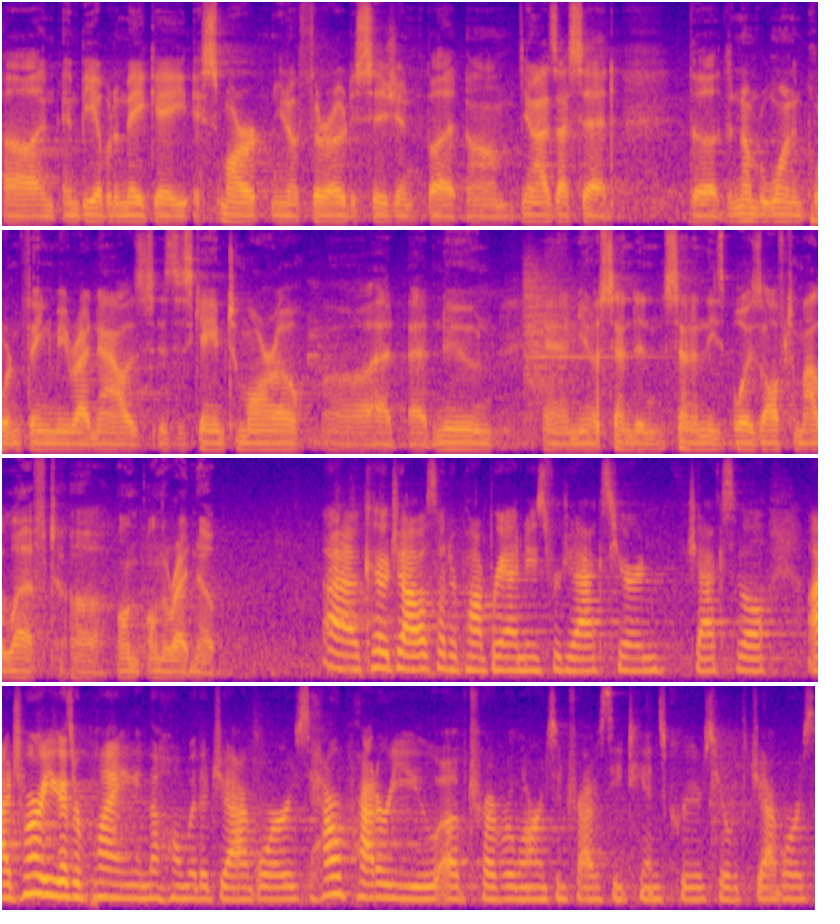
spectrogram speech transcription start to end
uh, and, and be able to make a, a smart, you know, thorough decision. But um, you know, as I said, the the number one important thing to me right now is, is this game tomorrow uh, at, at noon, and you know, sending sending these boys off to my left uh, on on the right note. Uh, Coach Alessandro Pompriano, News for Jax here in Jacksonville. Uh, tomorrow, you guys are playing in the home of the Jaguars. How proud are you of Trevor Lawrence and Travis Etienne's careers here with the Jaguars?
